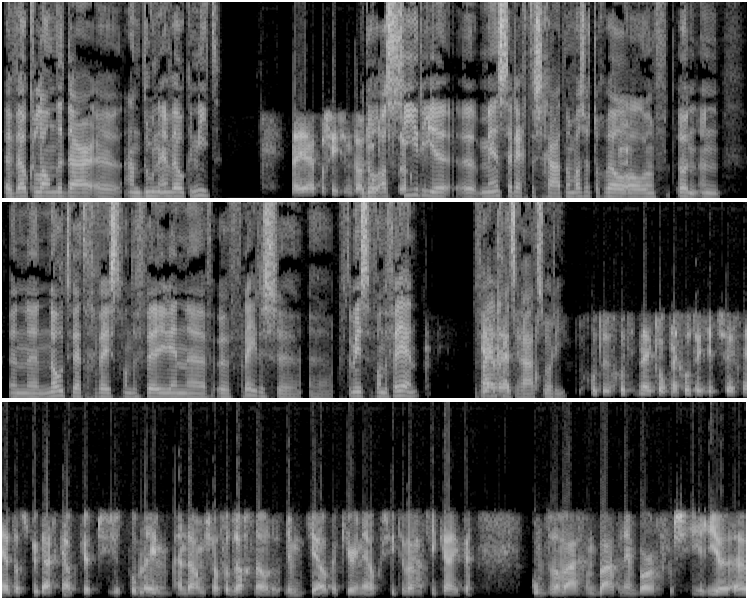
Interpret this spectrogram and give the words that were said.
uh, welke landen daar uh, aan doen en welke niet? Ja, precies. En dat Ik bedoel, als Syrië uh, mensenrechten schaadt, dan was er toch wel al een, een, een, een, een noodwet geweest van de VN uh, Vredes, uh, of tenminste van de VN, de Veiligheidsraad, ja, sorry. goed, goed, nee, klopt. Nee, goed dat je het zegt. Nee, dat is natuurlijk eigenlijk elke keer precies het probleem. En daarom is zo'n verdrag nodig. Nu moet je elke keer in elke situatie kijken. Komt er een wapenembargo voor Syrië? Uh,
